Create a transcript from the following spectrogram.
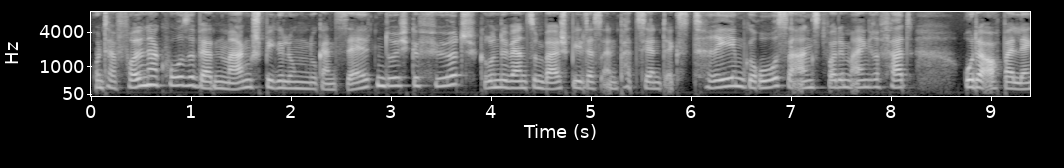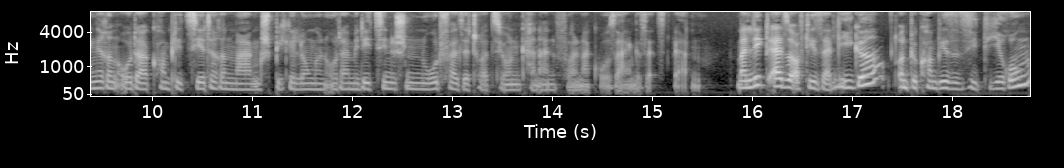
Unter Vollnarkose werden Magenspiegelungen nur ganz selten durchgeführt. Gründe wären zum Beispiel, dass ein Patient extrem große Angst vor dem Eingriff hat oder auch bei längeren oder komplizierteren Magenspiegelungen oder medizinischen Notfallsituationen kann eine Vollnarkose eingesetzt werden. Man liegt also auf dieser Liege und bekommt diese Sedierung.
